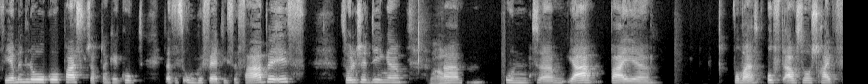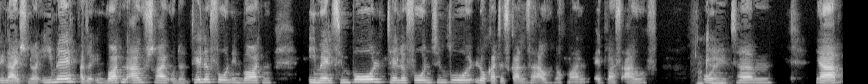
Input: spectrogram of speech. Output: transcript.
Firmenlogo passt. Ich habe dann geguckt, dass es ungefähr diese Farbe ist. Solche Dinge. Wow. Ähm, und ähm, ja, bei äh, wo man oft auch so schreibt, vielleicht nur E-Mail, also in Worten aufschreibt oder Telefon in Worten, E-Mail-Symbol, Telefonsymbol, lockert das Ganze auch nochmal etwas auf. Okay. Und ähm, ja,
